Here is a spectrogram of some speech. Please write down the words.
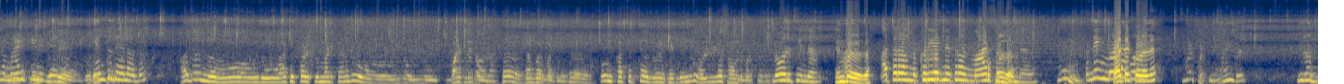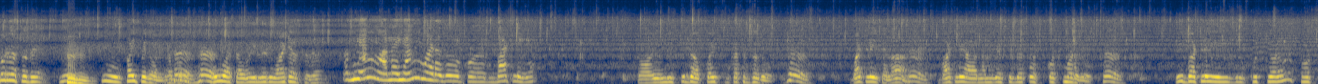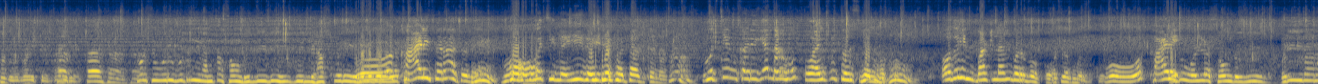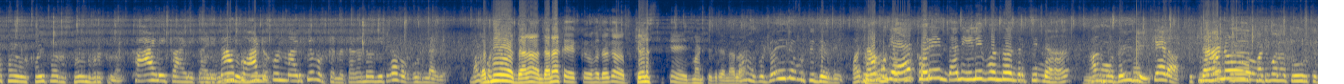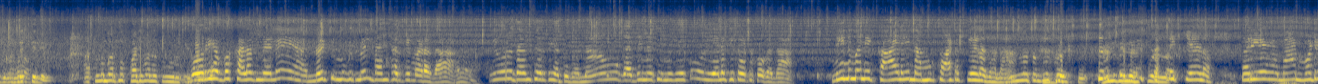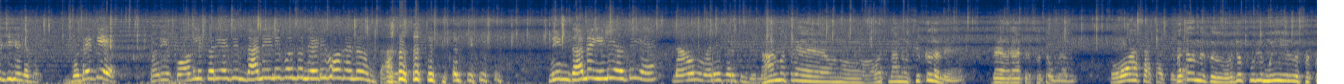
ಏನದು ಮಾಡ್ಕೊಂಡಿದ್ದೇನೆ ಎಂತದ್ದು ಹೇಳೋದು? ಅದೊಂದು ಇದು ವಾಟಿ ಕೊಳಕು ಮಾಡ್ಕೊಂಡು ಇದು ಬಾಟ್ಲಿ ಇದಾವಲ್ಲ ರಬ್ಬರ್ ಬಾಟ್ಲಿ. ಅವ್ನು ಕತ್ತರಿಸಿ ಅದ್ರೊಳಗೆ ಹಿಡ್ಕೊಂಡ್ರೆ ಒಳ್ಳೆ ಸೌಂಡ್ ಬರ್ತದೆ. ನೋಡ್ತೀನಿ ಎಂತ ಆ ಥರ ಒಂದು ಕರಿಯೋದ್ನ ಹತ್ರ ಒಂದು ಮಾಡ್ತೀನಿ ಹ್ಞೂ ಹ್ಮ್. ನಿಂಗೆ ಪಾಠ ಕೊಡೋದೆ? ಮಾಡ್ಕೊಡ್ತೀನಿ ಆಯ್ತು. ಈ ರಬ್ಬರ್ ಆಗ್ತದೆ. ಇವು ಪೈಪ್ ಇದಾವಲ್ಲ ರಬ್ಬರ್. ಹೂ ಆಗ್ತಾವೆ ಇಲ್ಲರಿ ವಾಟಿ ಆಗ್ತದೆ. ಅದು ಹೆಂಗ್ ಅಲ್ಲ ಹೆಂಗ್ ಮಾಡೋದು ಬಾಟ್ಲಿಗೆ? ಒಂದಿಷ್ಟು ಪೈಪ್ ಕತ್ತರಿಸೋದು. ಹ್ಮ್. ಬಾಟ್ಲಿ ಐತಲ್ಲ? ಬಾಟ್ಲಿ ನಮ್ಗೆ ಎಷ್ಟು ಬೇಕು ಅಷ್ಟು ಕೊಟ್ಟು ಮಾಡೋದು. ಈ ಬಾಟ್ಲಿ ಕುಚ್ಚಿ ಒಳಗೆ ತೋರಿಸೋದು ಬೆಳಿಗ್ಗೆ ಹಾ ತೋರಿಸಿ ಊರಿಗೆ ಬಿಟ್ರೆ ನೀನು ಅಂತ ಸೌಂಡ್ ಇಲ್ಲಿ ಇಡೀ ಇಲ್ಲಿ ಹಾಸ್ಪಿಡಿ ಕಾಳಿ ತರ ಚಿನ್ನ ಈಗ ಇಡೇ ಗೊತ್ತಾದ್ ಕಣ. ಮುಚ್ಚಿನ ಕಡೆಗೆ ನಾವು ಪೈಪ್ ತೋರಿಸ್ಬೇಕು ಅದು ಹಿಂಗ್ ಬಟ್ಲಂಗ್ ಬರ್ಬೇಕು. ಬಟ್ಲಂಗ್ ಬರ್ಬೇಕು. ಓ ಕಾಳಿ ಒಳ್ಳೆ ಸೌಂಡ್ ಈ ಬರೀ ಪೈಪರ್ ಸೌಂಡ್ ಬರುತ್ತಲ್ಲ ಕಾಳಿ ಕಾಳಿ ಕಾಳಿ ನಾವು ತೋಟಕ್ಕೊಂದ್ ಮಾಡ್ಕೋಬೇಕನ್ನ ತಗೊಂಡೋಗಿ ಇಟ್ಕೋಬೇಕು ಗುಡ್ಲಾಗೆ. ನೀವು ದನ ದನ ಕಾಯಕ್ಕೆ ಹೋದಾಗ ಕೇಳಿಸ್ಲಿಕ್ಕೆ ಇದ್ ಮಾಡ್ತಿದ್ರೇನಲ್ಲ? ಡೈಲಿ ಬರ್ತಿದ್ದೆ ಅಲ್ಲಿ ಪಾಟಿ- ನಮ್ಗೆ ಕೊರಿಯಿಂದ ಇಳಿ ಬಂದು ಅಂದ್ರೆ ಚಿನ್ನ. ನಾನು ಡೈಲಿ ಕೇಳೋ. ನಾನು ಪಾಟಿಬಾಲ ತೂರುತ್ತಿದ್ದೆ ಎತ್ತಿಲಿ ಅಷ್ಟು ಬರ್ತು ಪಾಟಿಬಾಲ ಊರುತ್ತಿದ್ದೆ ಗೌರಿ ಹಬ್ಬ ಕಳೆದ್ಮೇಲೆ ನಟ್ಟಿ ಮುಗಿದ್ಮೇಲೆ ದನ ಸರ್ತಿ ಮಾಡದ? ಇವರು ದನ ಸರ್ತಿ ಹತ್ತದ? ನಾವು ಗದ್ದೆ ನಟ್ಟಿ ಮುಗಿಬೇಕು ಏಲಕ್ಕಿ ತೋಟಕ್ಕೆ ಹೋಗದ? ನಿನ್ನ ಮನೆ ಕಾಳಿ ನಮ್ಗ್ ಪಾಠ ಕೇಳೋದಲ್ಲ. ಕೇಳೋ. ಕರಿಯ ನಾನು ಮೊಡ್ರಜ್ಜಿ ಹೇಳೋದು. ಮೊಡ್ರಜ್ಜಿ ಕರಿ ಹೋಗ್ಲಿ ಕರಿಯೋದಿನ ದನ ಇಳಿ ಬಂದು ನಡಿ ಹೋಗೋಣ ಅಂತ. ನಿನ್ ದನ ಇಳಿಯೋದಿಗೆ ನಾವು ಮನೆ ಬರ್ತಿದ್ವಿ ನಾನು ಮಾತ್ರ ಅವನು ಅವತ್ತು ನಾನು ಸಿಕ್ಕಲಲ್ಲ ರಾತ್ರಿ ಸತ್ತೋಗ್ಬಿಡೋದು ಓ ಸತ್ತ ಸತ್ತ ಅದು ಕೂಡಲೇ ಮೈ ಎಲ್ಲ ಸತ್ತ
